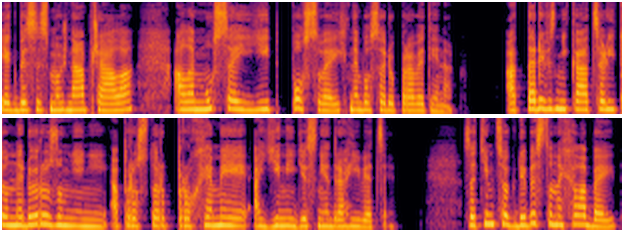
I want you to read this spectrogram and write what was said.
jak by si možná přála, ale musí jít po svých nebo se dopravit jinak. A tady vzniká celý to nedorozumění a prostor pro chemii a jiný děsně drahý věci. Zatímco kdybys to nechala bejt,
